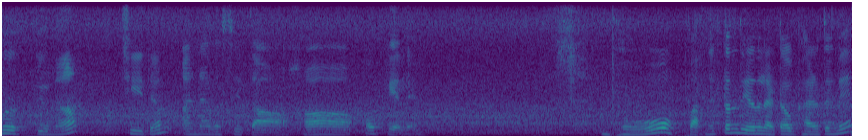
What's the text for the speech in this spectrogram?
मृत्युना ചിരം അനവസിതാഹ. ഓക്കെ അല്ലേ? ഭോ പറഞ്ഞിട്ടൊന്നും തീർന്നില്ല കേട്ടോ ഭരതന്.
